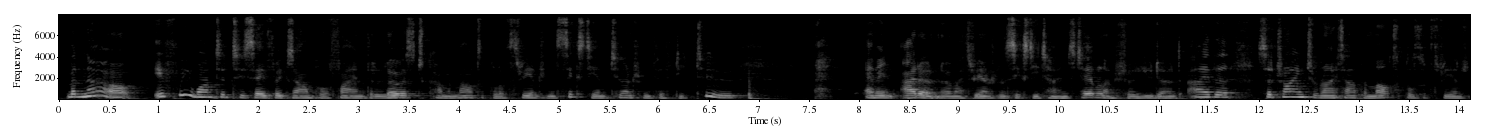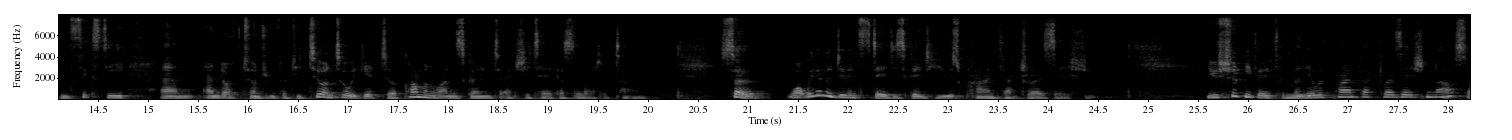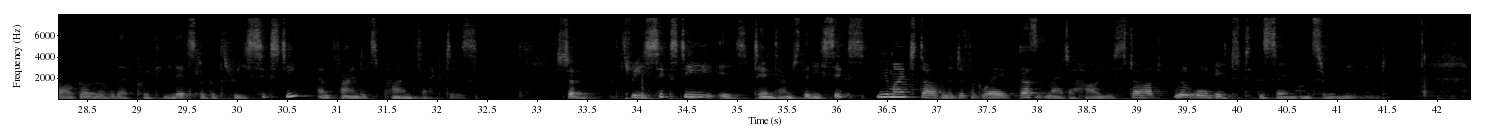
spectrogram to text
But now, if we wanted to say, for example, find the lowest common multiple of 360 and 252, I mean, I don't know my 360 times table. I'm sure you don't either. So trying to write out the multiples of 360 um, and of 252 until we get to a common one is going to actually take us a lot of time. So what we're going to do instead is going to use prime factorization. You should be very familiar with prime factorization now, so I'll go over that quickly. Let's look at 360 and find its prime factors. So 360 is 10 times 36. You might start in a different way. Doesn't matter how you start. We'll all get to the same answer in the end.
